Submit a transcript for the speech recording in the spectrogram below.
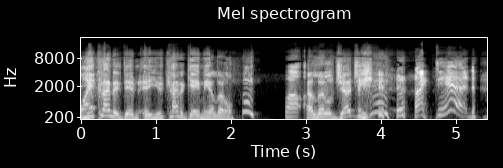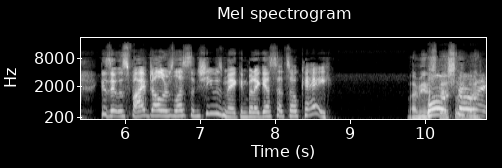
You, I- kind of did. You kind of gave me a little, hmm, Well, a little judgy. I did because it was five dollars less than she was making, but I guess that's okay. I mean, well, especially so when. uh,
